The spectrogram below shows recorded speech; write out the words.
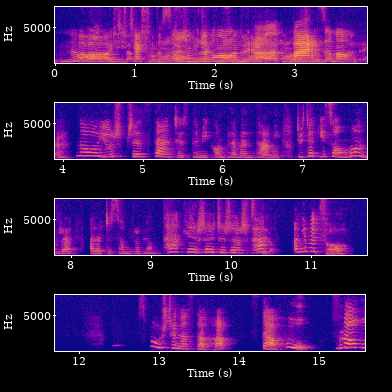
No, O, dzieciaki to Mądre, są mądre, mądre, tak, mądre. bardzo mądre. No już przestańcie z tymi komplementami. Dzieciaki są mądre, ale czasami robią takie rzeczy, że aż wstyd. Tak, a niby co? Spójrzcie na Stacha. Stachu, znowu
